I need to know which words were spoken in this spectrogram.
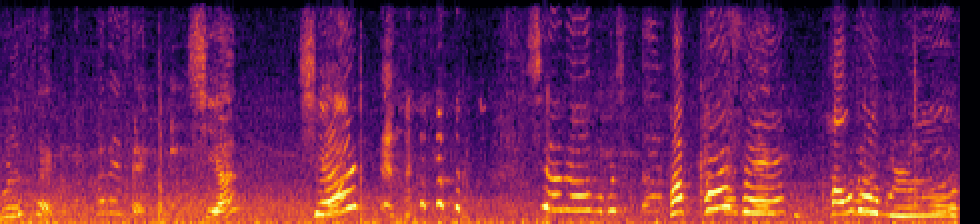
물색, 하늘색, 시안? 시안? 시안 나와보고 싶다. 박하색! powder blue!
